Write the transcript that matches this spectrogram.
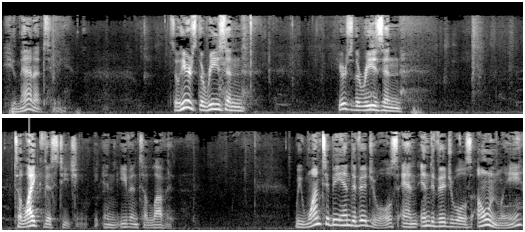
humanity. So here's the reason. Here's the reason to like this teaching and even to love it. We want to be individuals and individuals only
